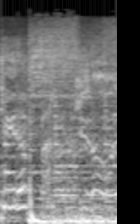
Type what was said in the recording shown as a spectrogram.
Get up, get.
